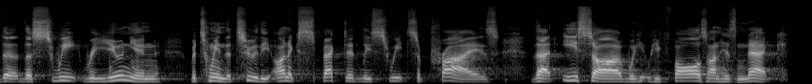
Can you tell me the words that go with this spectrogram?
the, the sweet reunion between the two, the unexpectedly sweet surprise that Esau, he falls on his neck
